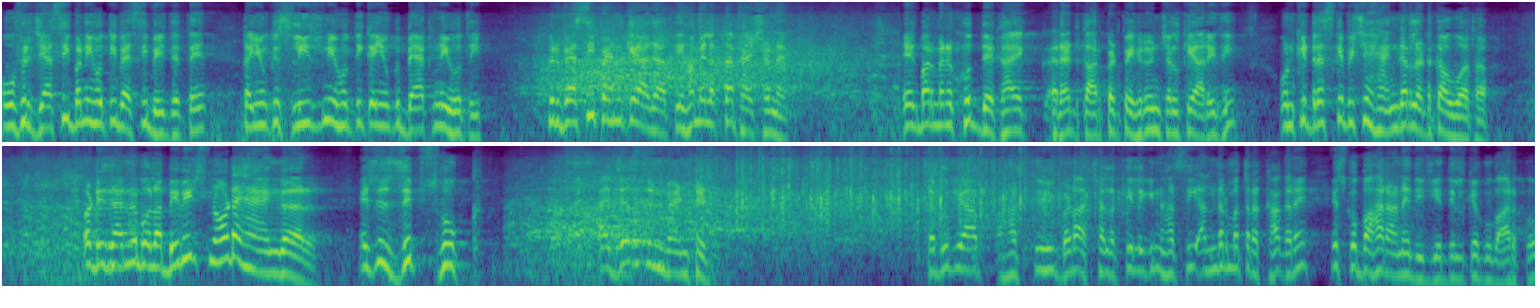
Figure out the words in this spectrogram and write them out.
वो फिर जैसी बनी होती, वैसी भेज देते हैं। कईयों की स्लीव्स नहीं होती, कईयों की बैक नहीं होती। फिर वैसी पहन के आ जाती हमें लगता है फ़ैशन है। एक बार मैंने खुद देखा, एक रेड कारपेट पे हीरोइन चल के आ रही थी। उनकी ड्रेस के पीछे हैंगर लटका हुआ था। और डिज़ाइनर बोला baby it's not a hanger it's gyps hook I just invented Tabu ji आप हंसती हुई बड़ा अच्छा लगती है, लेकिन हँसी अंदर मत रखा करें। इसको बाहर आने दीजिए दिल के गुबार को।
